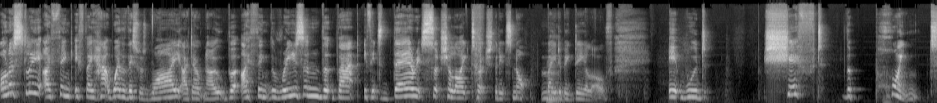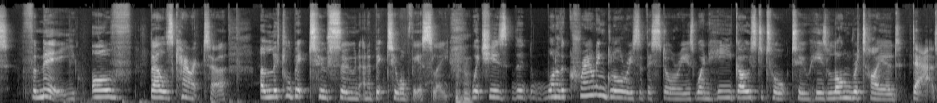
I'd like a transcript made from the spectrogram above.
Honestly, I think if they had, whether this was why, I don't know, but I think the reason that that, if it's there, it's such a light touch that it's not made a mm. big deal of, it would shift the point for me of Bell's character a little bit too soon and a bit too obviously which is the one of the crowning glories of this story is when he goes to talk to his long retired dad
